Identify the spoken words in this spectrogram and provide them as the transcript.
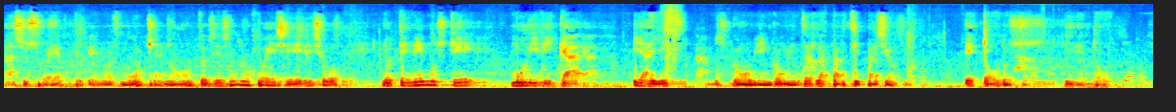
a su suerte, que no es mucha, ¿no? Entonces eso no puede ser, eso lo tenemos que modificar y ahí estamos, como bien comentas, la participación de todos y de todos.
